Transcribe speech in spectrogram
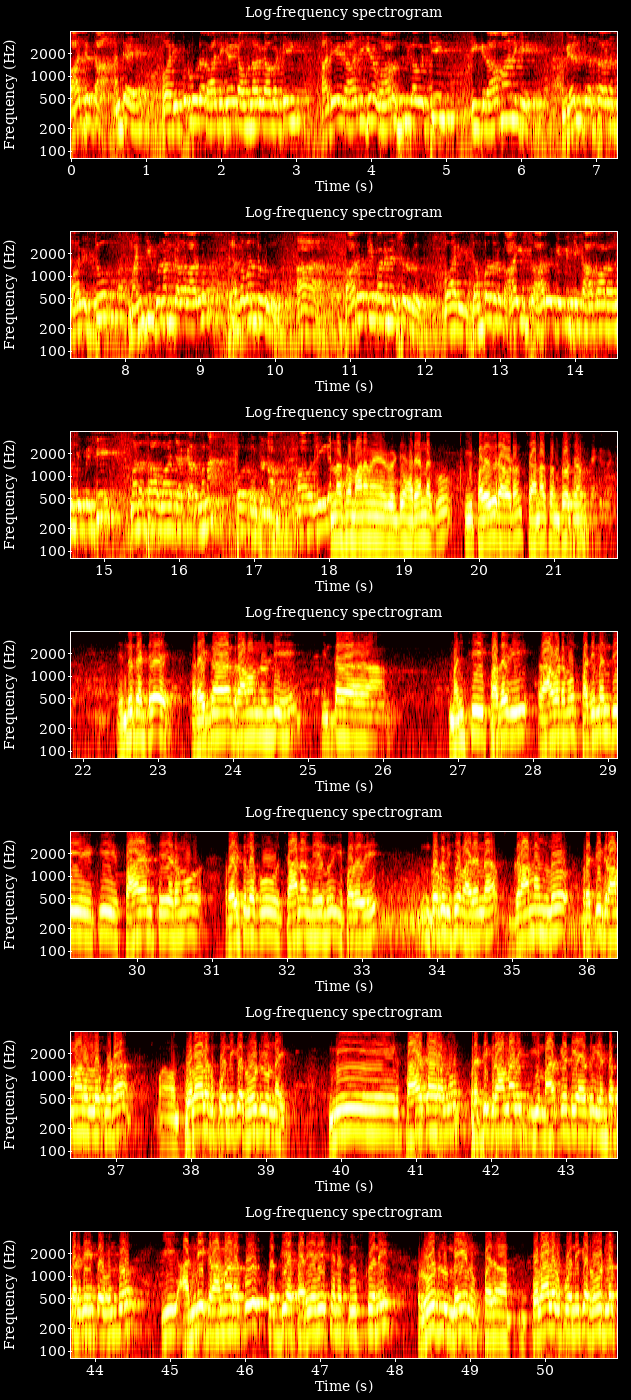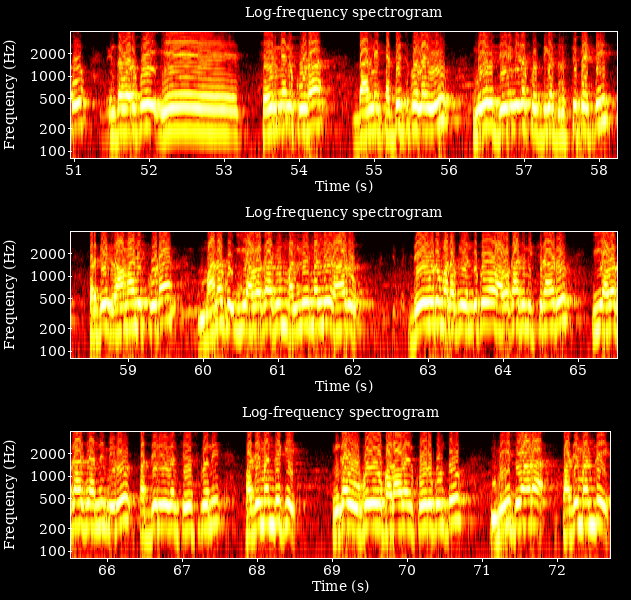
బాధ్యత. అంటే వారు ఇప్పుడు కూడా రాజకీయంగా ఉన్నారు కాబట్టి అదే రాజకీయ వారసునిగా వచ్చి ఈ గ్రామానికి మేలు చేస్తారని భావిస్తూ మంచి గుణం కలవారు భగవంతుడు. ఆ పార్వతీ పరమేశ్వరుడు వారి దంపతులకు ఆయుష్ ఆరోగ్యం ఇచ్చి కాపాడాలని చెప్పేసి మనసా వాచ కర్మన కోరుకుంటున్నాం. మా అన్న సమానమైనటువంటి హర్యానాకు ఈ పదవి రావడం చాలా సంతోషం. ఎందుకంటే రైతు గ్రామం నుండి ఇంత మంచి పదవి రావడము పది మందికి సహాయం చేయడము రైతులకు చాలా మేలు ఈ పదవి. ఇంకొక విషయం అరన్న గ్రామంలో ప్రతి గ్రామాలలో కూడా పొలాలకు పోనీకే రోడ్లు ఉన్నాయి మీ సహకారము ప్రతి గ్రామానికి ఈ మార్కెట్ యార్డు ఎంత పరిధి అయితే ఉందో ఈ అన్ని గ్రామాలకు కొద్దిగా పర్యవేక్షణ చూసుకొని రోడ్లు మెయిన్ ప- పొలాలకు పోనీకే రోడ్లకు ఇంతవరకు ఏ చైర్మన్ కూడా దాన్ని పట్టించుకోలేదు. మీరు దీని మీద కొద్దిగా దృష్టి పెట్టి ప్రతి గ్రామానికి కూడా మనకు ఈ అవకాశం మళ్ళీ మళ్ళీ రాదు. దేవుడు మనకు ఎందుకో అవకాశం ఇచ్చినాడు. ఈ అవకాశాన్ని మీరు సద్వినియోగం చేసుకొని పది మందికి ఇంకా ఉపయోగపడాలని కోరుకుంటూ మీ ద్వారా పది మంది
